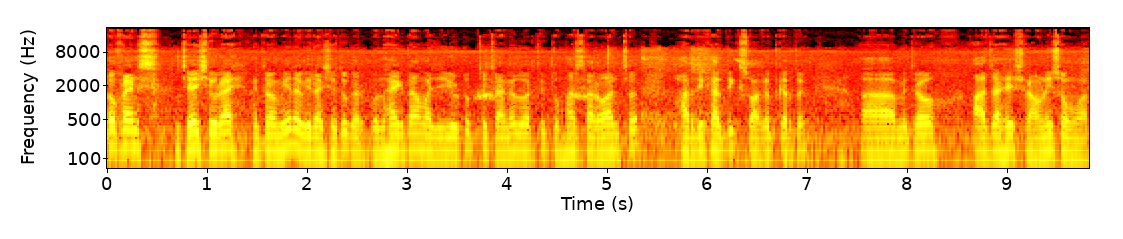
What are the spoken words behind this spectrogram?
हॅलो फ्रेंड्स जय शिवराय. मित्र मी रविराज शेतूकर. पुन्हा एकदा माझ्या यूट्यूबच्या चॅनलवरती तुम्हा सर्वांचं हार्दिक हार्दिक स्वागत करतो आहे मित्र आज आहे श्रावणी सोमवार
